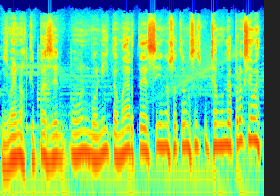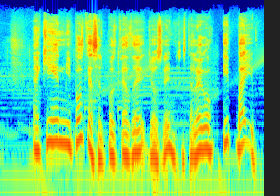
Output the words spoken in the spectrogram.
Pues bueno, que pasen un bonito martes y nosotros nos escuchamos la próxima aquí en mi podcast, el podcast de Josh Green. Hasta luego y bye.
